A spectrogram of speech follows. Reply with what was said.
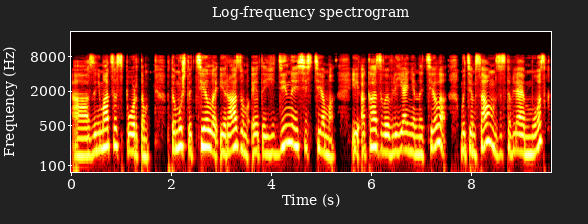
а, заниматься спортом, потому что тело и разум это единое единая система, и оказывая влияние на тело, мы тем самым заставляем мозг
